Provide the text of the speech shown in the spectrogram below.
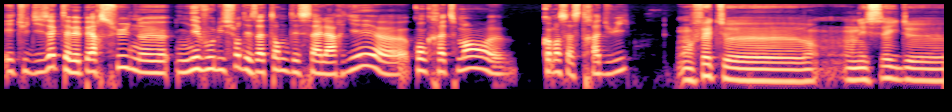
Et tu disais que tu avais perçu une, une évolution des attentes des salariés. euh, concrètement, euh, comment ça se traduit? En fait, on essaye de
